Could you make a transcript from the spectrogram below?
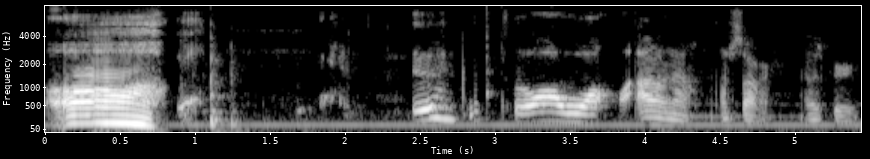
Oh. I don't know. I'm sorry. That was weird.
